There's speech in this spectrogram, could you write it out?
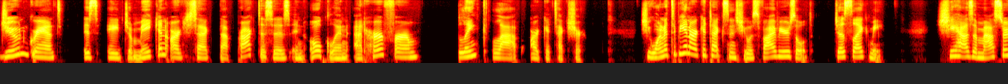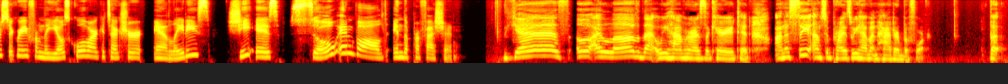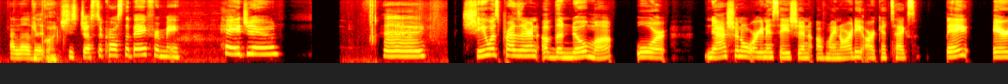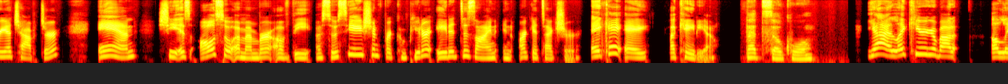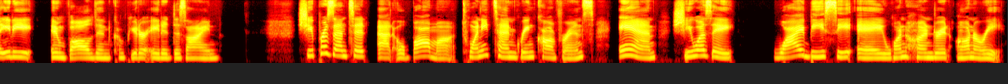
June Grant is a Jamaican architect that practices in Oakland at her firm, Blink Lab Architecture. She wanted to be an architect since she was five years old, just like me. She has a master's degree from the Yale School of Architecture, and ladies, she is so involved in the profession. Yes. Oh, I love that we have her as a caryatid. Honestly, I'm surprised we haven't had her before. But I love Keep it. going. She's just across the bay from me. Hey, June. hey. She was president of the NOMA, or National Organization of Minority Architects Bay Area chapter, and she is also a member of the Association for Computer Aided Design in Architecture, aka Acadia. That's so cool. Yeah, I like hearing about a lady involved in computer aided design. She presented at Obama 2010 Green Conference and she was a YBCA 100 honoree.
